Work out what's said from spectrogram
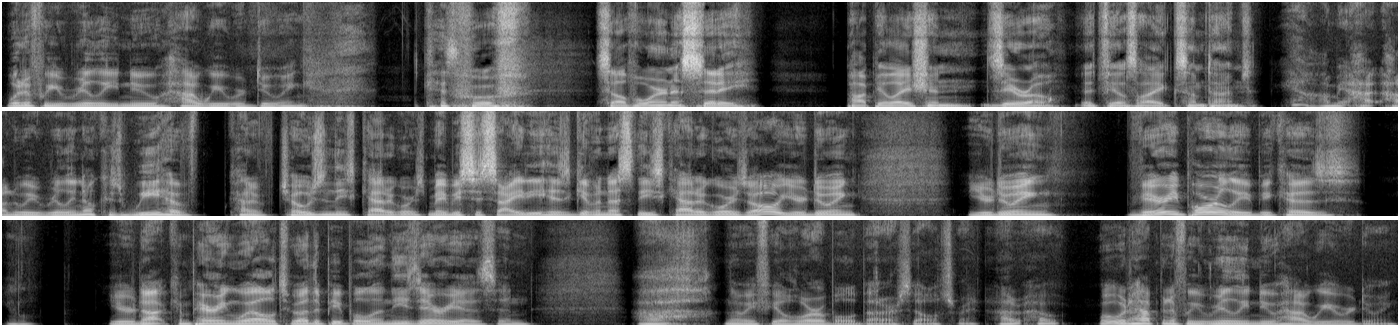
what if we really knew how we were doing? Self awareness city, population zero, it feels like sometimes. Yeah, I mean, how, how do we really know? Because we have kind of chosen these categories. Maybe society has given us these categories. Oh, you're doing, you're doing very poorly because you- you're not comparing well to other people in these areas, and ah, then we feel horrible about ourselves, right? How, how, what would happen if we really knew how we were doing?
